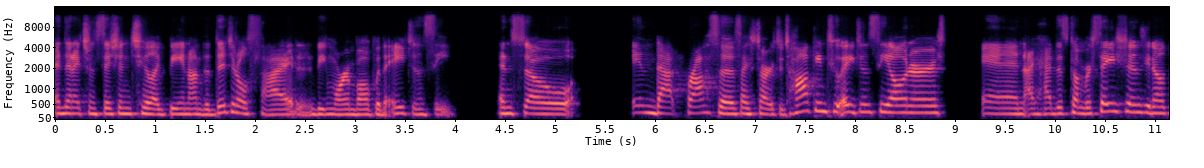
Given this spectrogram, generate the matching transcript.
And then I transitioned to like being on the digital side and being more involved with the agency. And so in that process, I started to talking to agency owners and I had these conversations, you know,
